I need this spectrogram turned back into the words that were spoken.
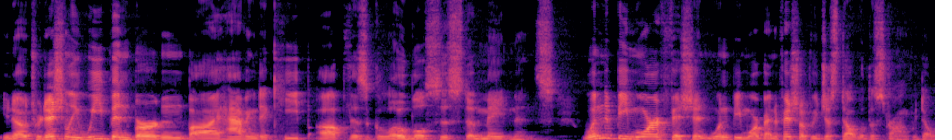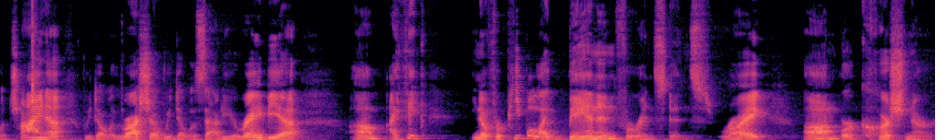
You know, traditionally we've been burdened by having to keep up this global system maintenance. Wouldn't it be more efficient, wouldn't it be more beneficial if we just dealt with the strong? We dealt with China, we dealt with Russia, we dealt with Saudi Arabia. Um, I think, you know, for people like Bannon, for instance, right, um, or Kushner,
